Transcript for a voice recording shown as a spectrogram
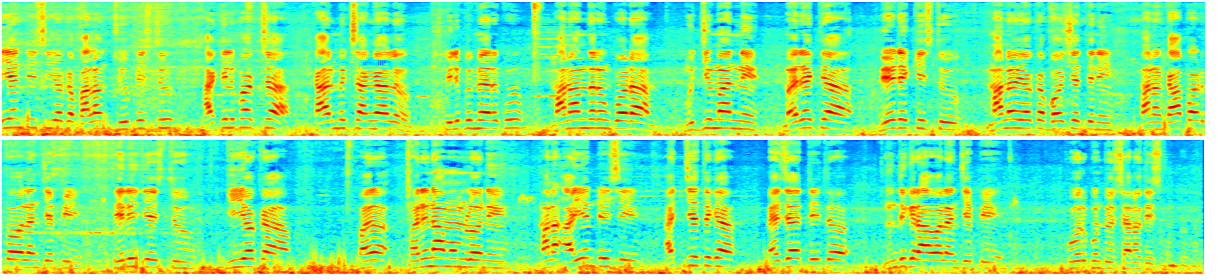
ఐఎన్టీసీ యొక్క బలం చూపిస్తూ అఖిలపక్ష కార్మిక సంఘాలు పిలుపు మేరకు మనందరం కూడా ఉద్యమాన్ని మరొక వేడెక్కిస్తూ మన యొక్క భవిష్యత్తుని మనం కాపాడుకోవాలని చెప్పి తెలియజేస్తూ ఈ యొక్క ప పరిణామంలోని మన ఐఎన్టీసీ అత్యధిక మెజార్టీతో ముందుకు రావాలని చెప్పి కోరుకుంటూ సెలవు తీసుకుంటున్నాం.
